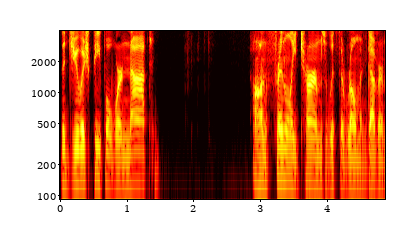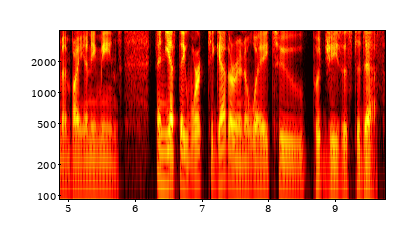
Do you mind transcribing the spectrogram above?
the Jewish people were not on friendly terms with the Roman government by any means, and yet they worked together in a way to put Jesus to death.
